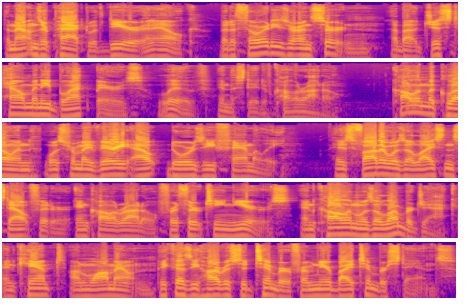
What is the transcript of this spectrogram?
The mountains are packed with deer and elk, but authorities are uncertain about just how many black bears live in the state of Colorado. Colin McClelland was from a very outdoorsy family. His father was a licensed outfitter in Colorado for 13 years, and Colin was a lumberjack and camped on Waugh Mountain because he harvested timber from nearby timber stands.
